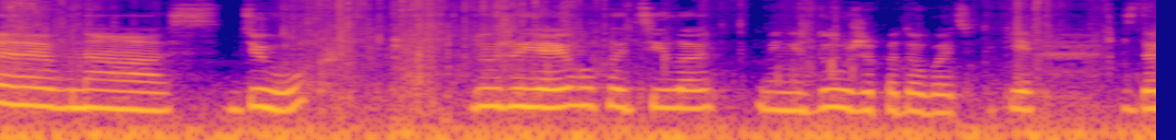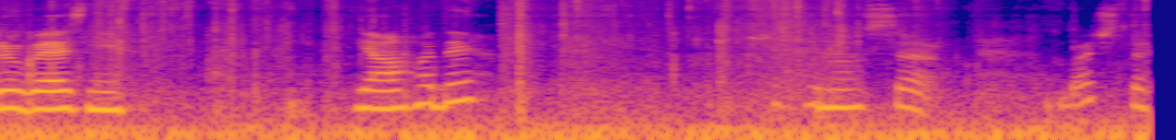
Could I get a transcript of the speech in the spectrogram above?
Це в нас дюк. Дуже я його хотіла. Мені дуже подобаються такі здоровезні ягоди. Щоб воно все, бачите,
